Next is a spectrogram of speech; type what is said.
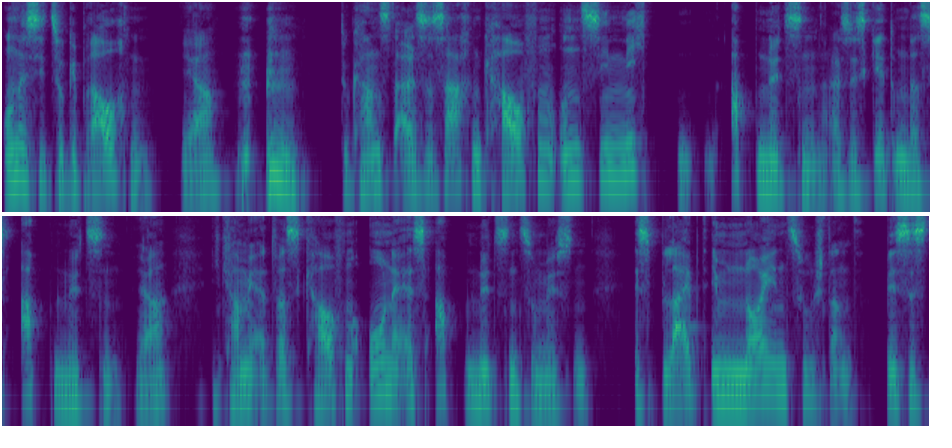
ohne sie zu gebrauchen. Ja, du kannst also Sachen kaufen und sie nicht abnützen. Also es geht um das Abnützen. Ja, ich kann mir etwas kaufen, ohne es abnützen zu müssen es bleibt im neuen Zustand, bis es,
